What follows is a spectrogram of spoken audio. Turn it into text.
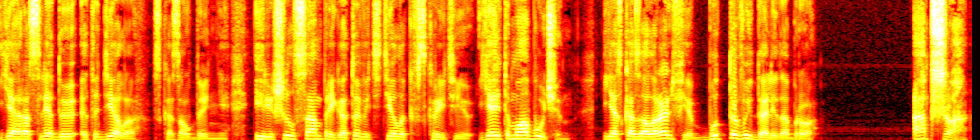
«Я расследую это дело», — сказал Денни, — «и решил сам приготовить тело к вскрытию. Я этому обучен. Я сказал Ральфе, будто вы дали добро». «Апшо,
